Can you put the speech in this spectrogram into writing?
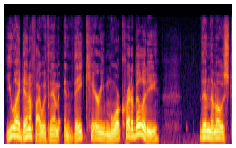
you identify with them and they carry more credibility than the most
